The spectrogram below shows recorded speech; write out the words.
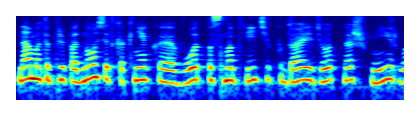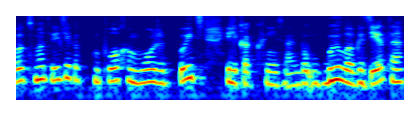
нам это преподносит как некое вот посмотрите, куда идет наш мир, вот смотрите, как плохо может быть, или как, не знаю, было где-то.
